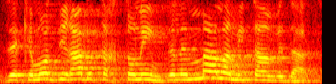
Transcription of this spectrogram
זה כמו דירה בתחתונים, זה למעלה מטעם ודת.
